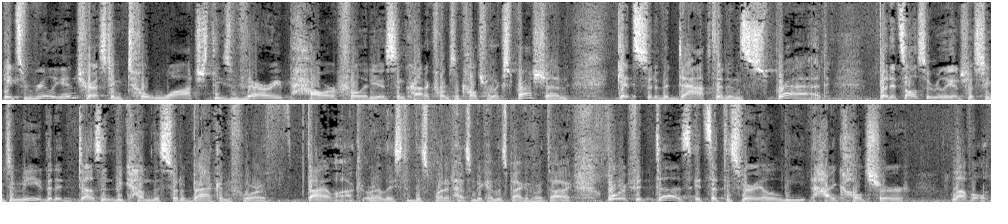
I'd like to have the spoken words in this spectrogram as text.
it's really interesting to watch these very powerful idiosyncratic forms of cultural expression get sort of adapted and spread. But it's also really interesting to me that it doesn't become this sort of back and forth dialogue, or at least at this point it hasn't become this back and forth dialogue. Or if it does, it's at this very elite high culture level.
